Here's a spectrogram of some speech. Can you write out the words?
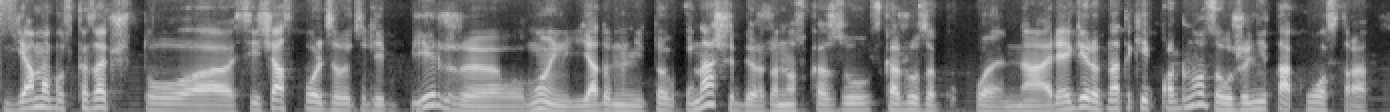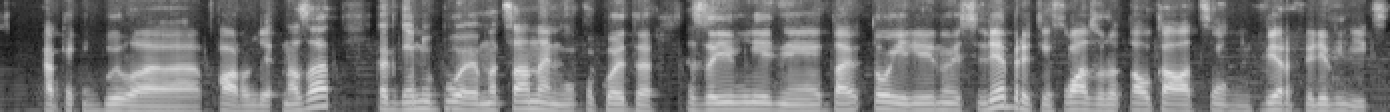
Я могу сказать, что а, сейчас пользователи биржи, ну, я думаю, не только нашей биржи, но скажу, скажу за KuCoin, реагируют на такие прогнозы уже не так остро, как это было пару лет назад, когда любое эмоциональное какое-то заявление той или иной селебрити сразу же толкало цену вверх или вниз.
